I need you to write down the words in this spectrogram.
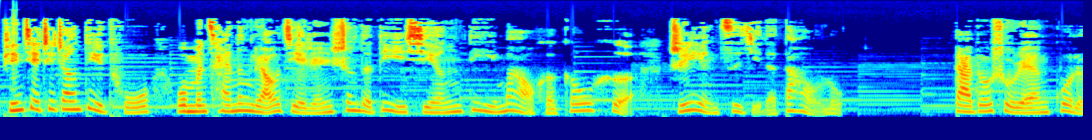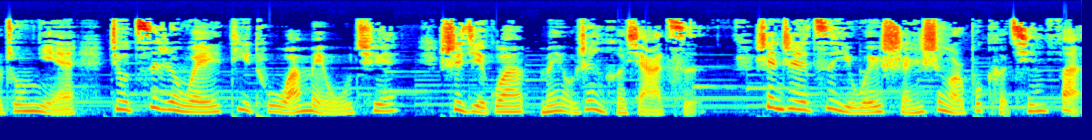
凭借这张地图，我们才能了解人生的地形、地貌和沟壑，指引自己的道路。大多数人过了中年，就自认为地图完美无缺，世界观没有任何瑕疵，甚至自以为神圣而不可侵犯，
